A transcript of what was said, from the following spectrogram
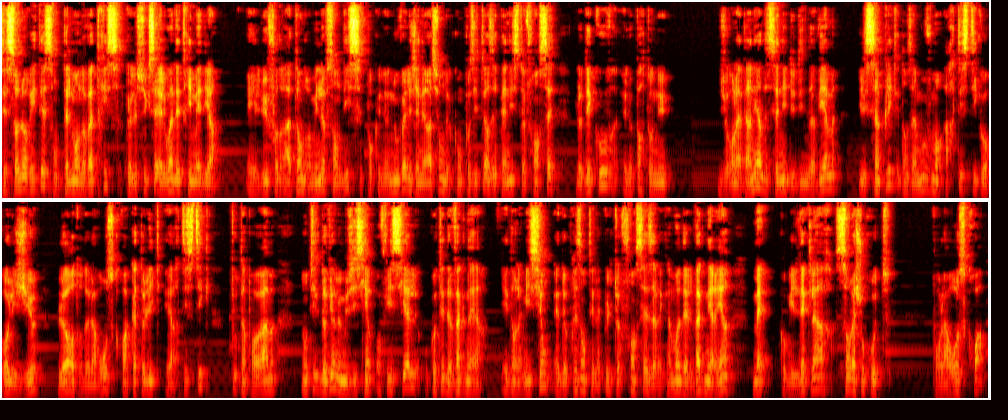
Ces sonorités sont tellement novatrices que le succès est loin d'être immédiat, et il lui faudra attendre 1910 pour qu'une nouvelle génération de compositeurs et pianistes français le découvre et le porte au nu. Durant la dernière décennie du 19e, il s'implique dans un mouvement artistico-religieux, l'ordre de la Rose-Croix catholique et artistique, tout un programme dont il devient le musicien officiel aux côtés de Wagner, et dont la mission est de présenter la culture française avec un modèle wagnérien, mais, comme il déclare, sans la choucroute. Pour la Rose-Croix,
